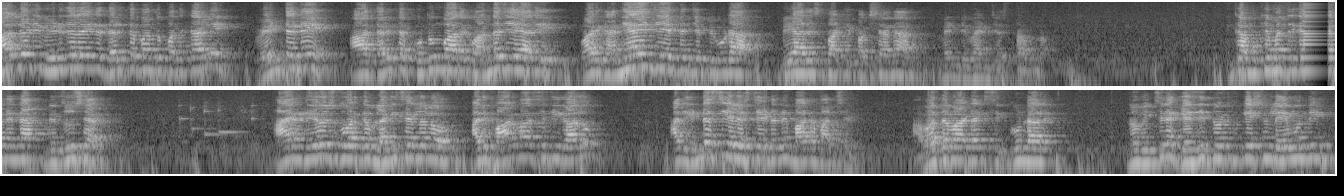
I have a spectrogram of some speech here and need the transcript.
ఆల్రెడీ విడుదలైన దళిత బంధు పథకాల్ని వెంటనే ఆ దళిత కుటుంబాలకు అందజేయాలి వారికి అన్యాయం చేయొద్దని చెప్పి కూడా బీఆర్ఎస్ పార్టీ పక్షాన మేము డిమాండ్ చేస్తా ఉన్నాం. ఇంకా ముఖ్యమంత్రి గారు నిన్న మీరు చూశారు ఆయన నియోజకవర్గం లగిచెర్లలో అది ఫార్మాసిటీ కాదు అది ఇండస్ట్రియల్ ఎస్టేట్ అని మాట మార్చాడు. అబద్ధమాడడానికి సిగ్గుండాలి. నువ్వు ఇచ్చిన గెజిట్ నోటిఫికేషన్లో ఏముంది?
